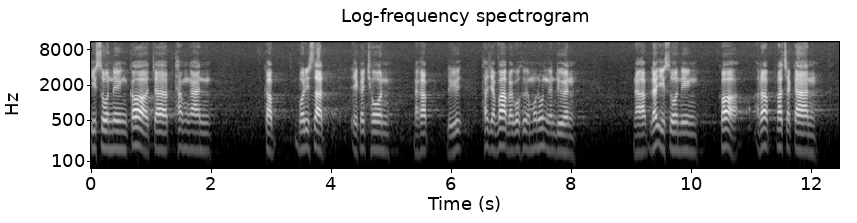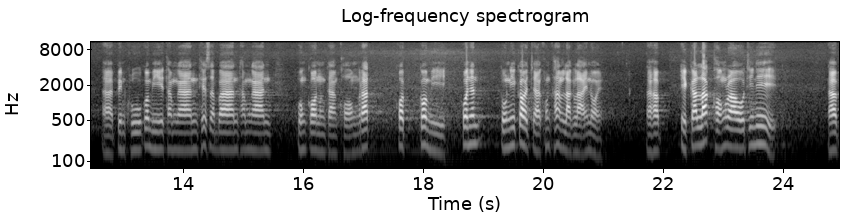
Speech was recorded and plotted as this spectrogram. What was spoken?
อีกส่วนหนึ่งก็จะทำงานกับบริษัทเอกชนนะครับ หรือถ้าจะว่าไปก็คือมนุษย์เงินเดือนนะครับ แล้วอีกส่วนหนึ่งก็รับราชการเป็นครูก็มีทำงานเทศบาลทำงานองค์กรต่างๆของรัฐก็ก็มี เพราะฉะนั้นตรงนี้ก็จะค่อนข้างหลากหลายหน่อยนะครับ เอกลักษณ์ของเราที่นี่นะครับ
